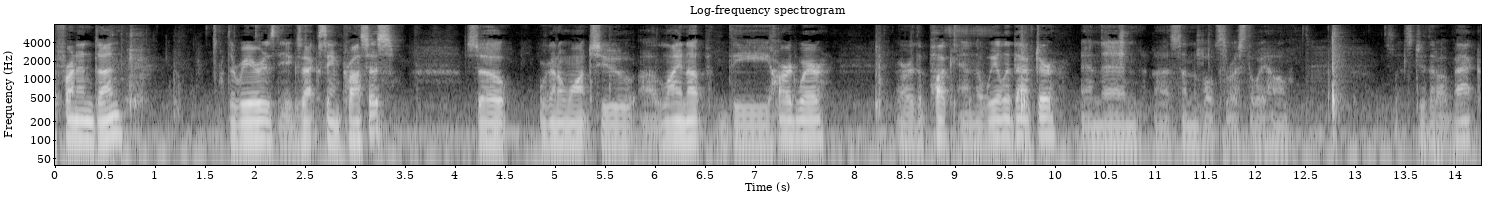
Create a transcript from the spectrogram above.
the front end done. The rear is the exact same process. So we're gonna want to uh, line up the hardware or the puck and the wheel adapter and then uh, send the bolts the rest of the way home. So let's do that all back.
